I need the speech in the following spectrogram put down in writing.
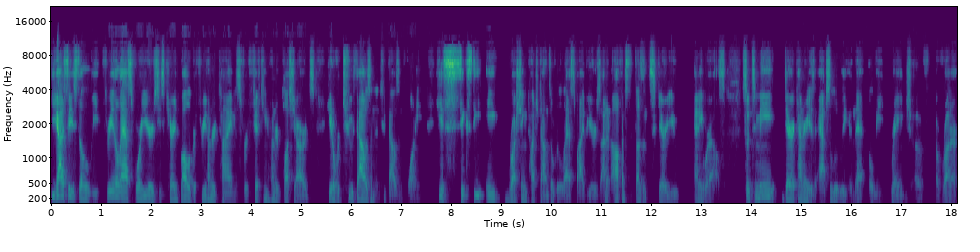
you got to say he's still elite. Three of the last four years, he's carried the ball over 300 times for 1,500 plus yards. He had over 2,000 in 2020. He has 68 rushing touchdowns over the last five years on an offense that doesn't scare you anywhere else. So to me, Derrick Henry is absolutely in that elite range of, of runner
